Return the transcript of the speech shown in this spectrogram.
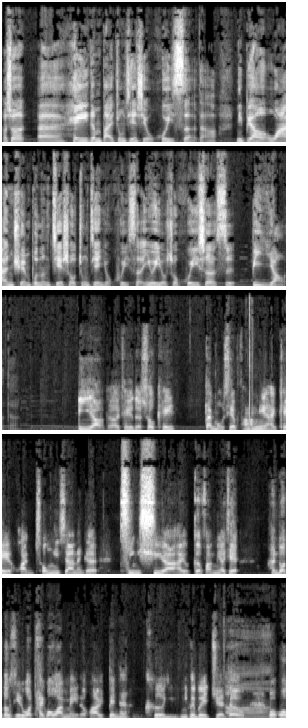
他说：“呃，黑跟白中间是有灰色的啊，你不要完全不能接受中间有灰色，因为有时候灰色是。”必要的，必要的，而且有的时候可以在某些方面还可以缓冲一下那个情绪啊，还有各方面，而且很多东西如果太过完美的话，变成很刻意，你会不会觉得？哦、我我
